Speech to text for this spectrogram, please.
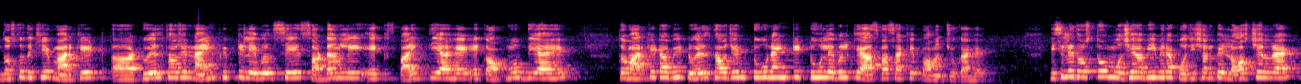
दोस्तों, देखिए market twelve thousand nine fifty level से सडनली एक स्पाइक दिया है, एक अप मूव दिया है। तो मार्केट अभी twelve thousand two ninety two level के आसपास आके पहुँच चुका है। इसलिए दोस्तों, मुझे अभी मेरा पोजीशन पे लॉस चल रहा है।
